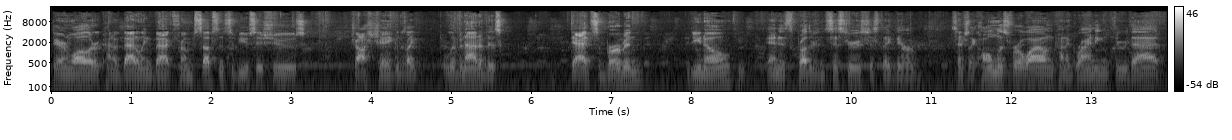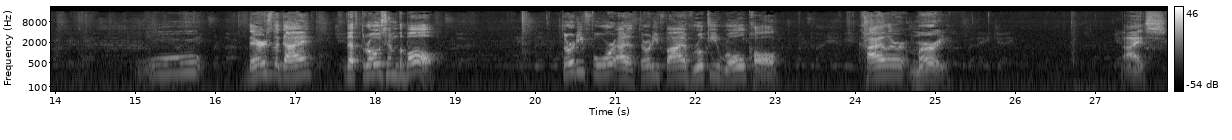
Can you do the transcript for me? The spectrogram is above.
Darren Waller kind of battling back from substance abuse issues. Josh Jacobs, like living out of his dad suburban, you know, and his brothers and sisters just like they were essentially homeless for a while and kind of grinding through that. Ooh, there's the guy that throws him the ball. 34 out of 35 rookie roll call. Kyler Murray. Nice.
